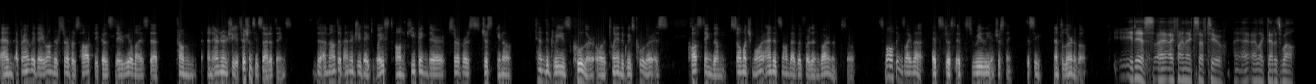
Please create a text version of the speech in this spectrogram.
And apparently they run their servers hot because they realize that from an energy efficiency side of things, the amount of energy they waste on keeping their servers just you know 10 degrees cooler or 20 degrees cooler is costing them so much more and it's not that good for the environment. So small things like that. It's just it's really interesting to see and to learn about. It is. I, I find that stuff too. I, I like that as well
